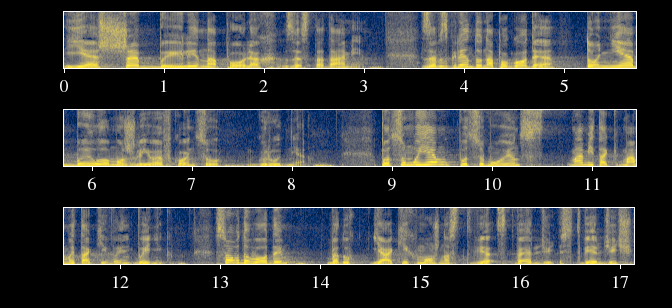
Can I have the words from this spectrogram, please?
jeszcze byli na polach ze stadami. Ze względu na pogodę to nie było możliwe w końcu grudnia. Podsumując, mamy, tak, mamy taki wynik. Są dowody, według jakich można stwierdzić, stwierdzić,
